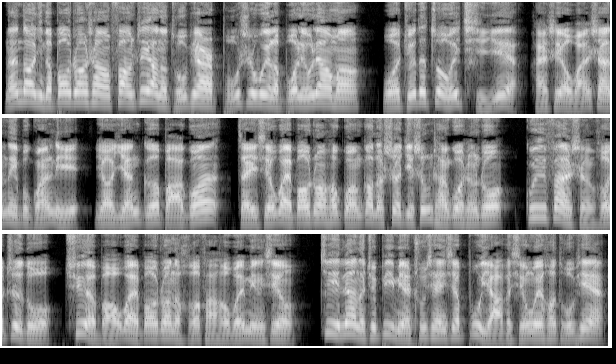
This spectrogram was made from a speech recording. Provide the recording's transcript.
难道你的包装上放这样的图片不是为了博流量吗？我觉得作为企业，还是要完善内部管理，要严格把关，在一些外包装和广告的设计生产过程中，规范审核制度，确保外包装的合法和文明性，尽量的去避免出现一些不雅的行为和图片。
